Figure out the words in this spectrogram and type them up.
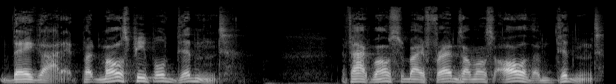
they got it. But most people didn't. In fact, most of my friends, almost all of them, didn't.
